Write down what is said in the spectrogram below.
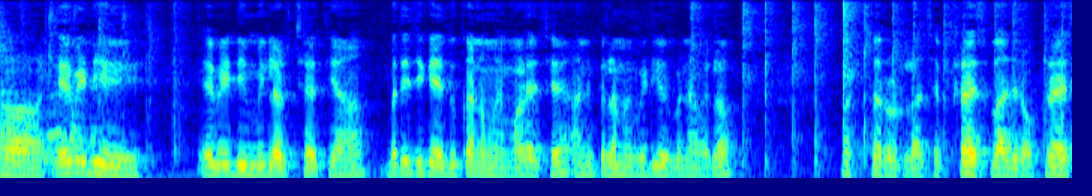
ઓલો એવીડી એવીડી મિલર છે ત્યાં. બધી જગ્યાએ દુકાનોમાં મળે છે. અને પહેલાં મેં વીડિયો બનાવેલો. મસ્ત રોટલા છે. ફ્રેશ બાજરો ફ્રેશ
